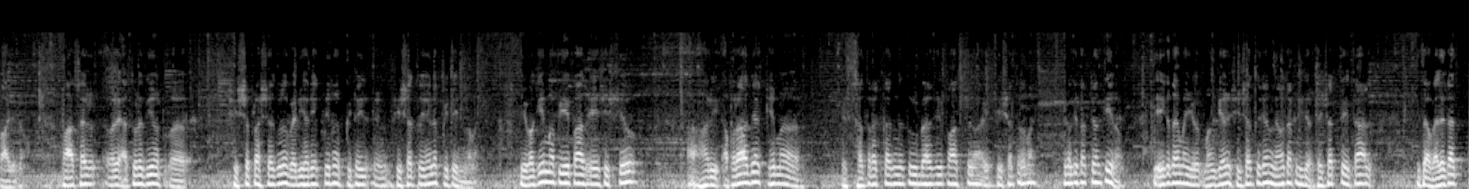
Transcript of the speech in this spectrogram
භාජනය කරනවා. පාසල් වල ඇතුළේ තියෙන අ, ශිෂ්‍ය ප්‍රශ්න තුළ වැඩි හරියක් තියෙන පිට ශිෂ්‍යත්වයෙන් වල පිට ඉන්න ළමයි. ඒ වගේම අපි ඒ පාස ඒ ශිෂ්‍යයෝ ආ, හරි අපරාධයක් එහෙම සතරක් කරනතු විභාගයේ පාස් වෙන ඒ ශිෂ්‍යත්ව තමයි. ඒ වගේ තත්ත්වයන් තියෙනවා. ඉතින් ඒක තමයි මම කියන්නේ ශිෂ්‍යත්ව කියන්නේ නැවත අපි කියන ශිෂ්‍යත්වයේ ඉතාල ඉතා වැදගත්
